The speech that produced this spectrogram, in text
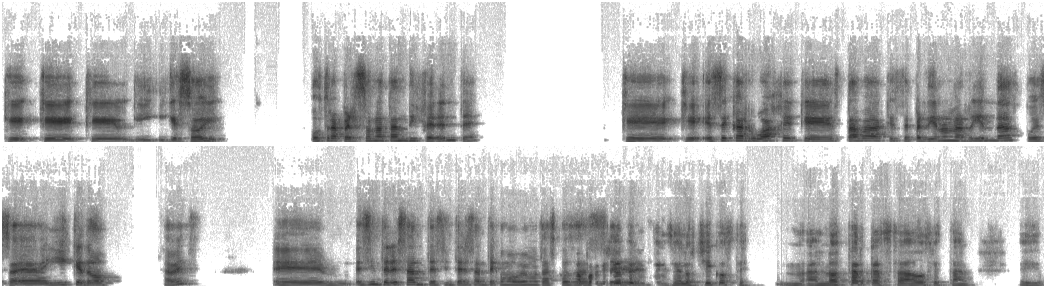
que, que, que, y que soy otra persona tan diferente que, que ese carruaje que estaba, que se perdieron las riendas, pues ahí quedó, ¿sabes? Em, es interesante, es interesante cómo vemos las cosas. porque yo te, los chicos al no estar casados están eh,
